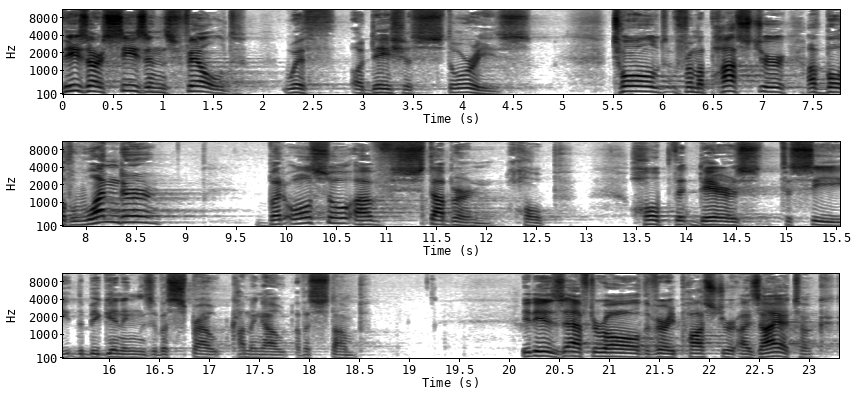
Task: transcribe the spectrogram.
These are seasons filled with audacious stories, told from a posture of both wonder but also of stubborn hope, hope that dares to see the beginnings of a sprout coming out of a stump. It is, after all, the very posture Isaiah took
